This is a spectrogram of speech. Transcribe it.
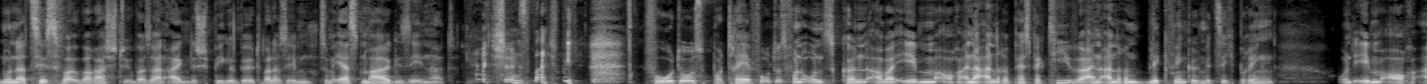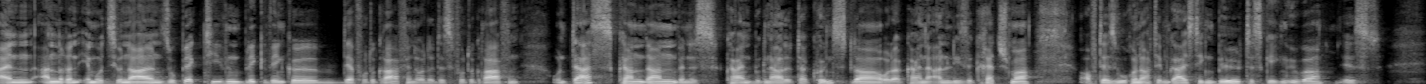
Nur Narziss war überrascht über sein eigenes Spiegelbild, weil er es eben zum ersten Mal gesehen hat. Schönes Beispiel. Fotos, Porträtfotos von uns können aber eben auch eine andere Perspektive, einen anderen Blickwinkel mit sich bringen und eben auch einen anderen emotionalen, subjektiven Blickwinkel der Fotografin oder des Fotografen. Und das kann dann, wenn es kein begnadeter Künstler oder keine Anneliese Kretschmer auf der Suche nach dem geistigen Bild des Gegenüber ist,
